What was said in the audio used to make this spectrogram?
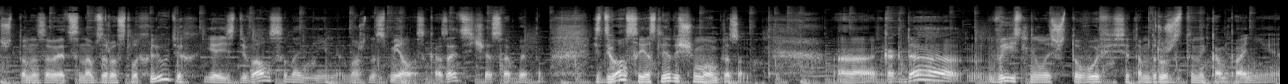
что называется, на взрослых людях. Я издевался над ними, можно смело сказать сейчас об этом. Издевался я следующим образом. А, когда выяснилось, что в офисе там дружественной компании,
